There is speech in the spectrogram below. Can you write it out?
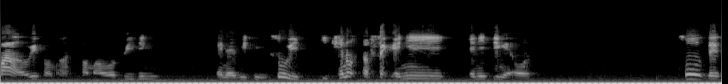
far away from us, from our breathing and everything. So it, it cannot affect any anything at all. So there's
